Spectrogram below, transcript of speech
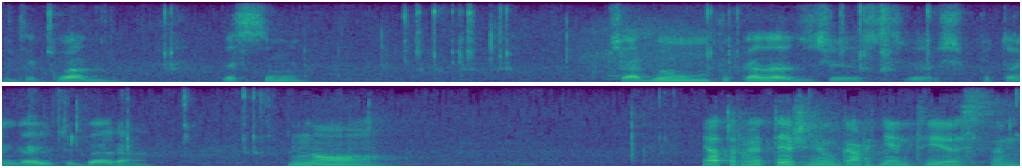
Dokładnie. Wiesz co, no. Trzeba by mu pokazać, gdzie jest, wiesz, potęga youtubera. No. Ja trochę też nieogarnięty jestem,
